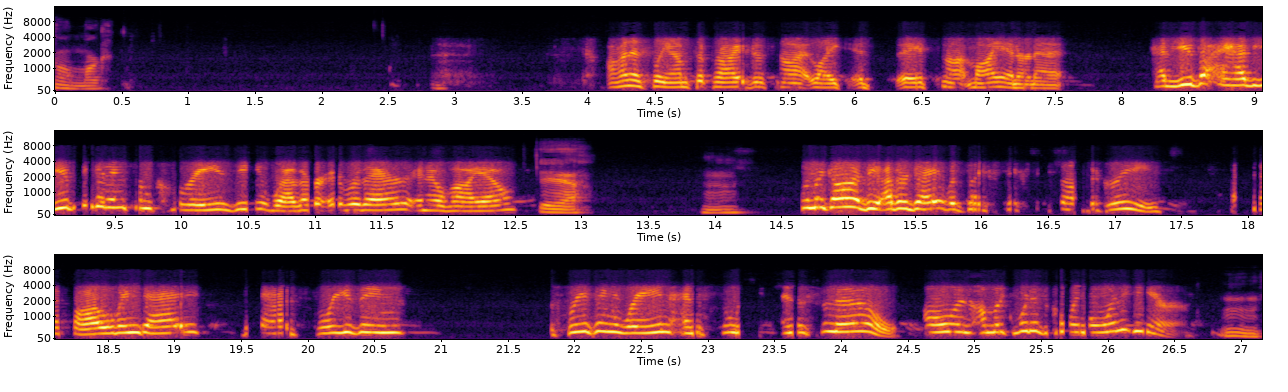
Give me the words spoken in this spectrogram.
Oh, Mark. Honestly, I'm surprised it's not like it's it's not my internet. Have you have you been getting some crazy weather over there in Ohio? Yeah. Hmm. Oh my God, the other day it was like 60 some degrees. And the following day, we had freezing, freezing rain and sleet and snow. Oh, and I'm like, what is going on here? Mm.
